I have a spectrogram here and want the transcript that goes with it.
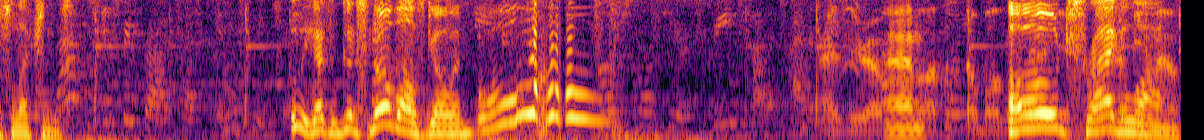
selections. This rebroadcast in the future. Ooh, we got some good snowballs going. Proportional Um, We'll have to snowball Oh, this. Tragalon.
